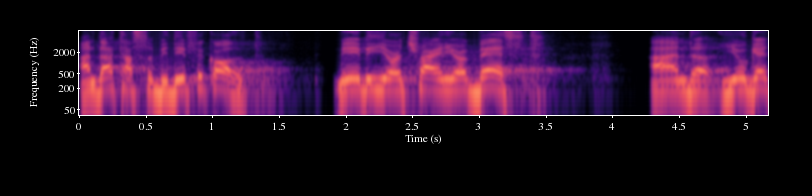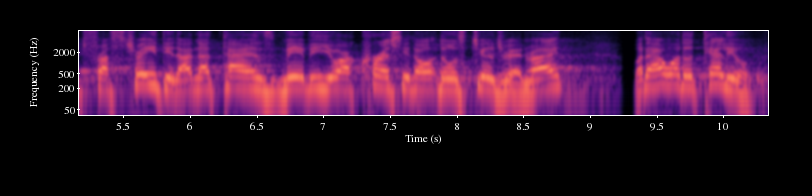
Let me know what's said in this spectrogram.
and that has to be difficult. Maybe you're trying your best, and uh, you get frustrated, and at times maybe you are cursing out those children, right? But I want to tell you,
